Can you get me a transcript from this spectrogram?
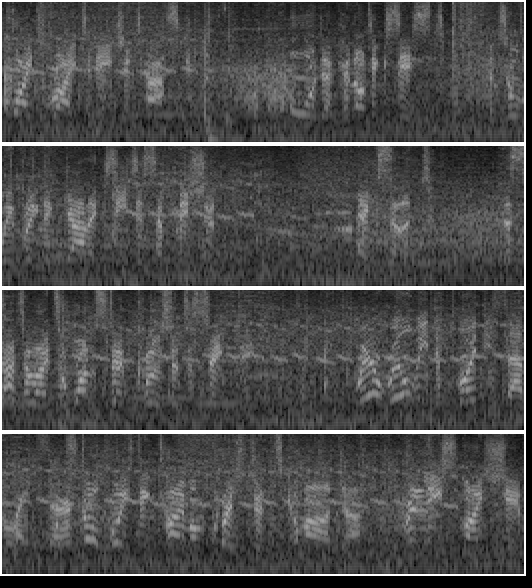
Quite right, Agent Hask. Order cannot exist until we bring the galaxy to submission. Excellent. The satellites are one step closer to safety. Where will we deploy these satellites, sir? Stop wasting time on questions, Commander. Release my ship.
